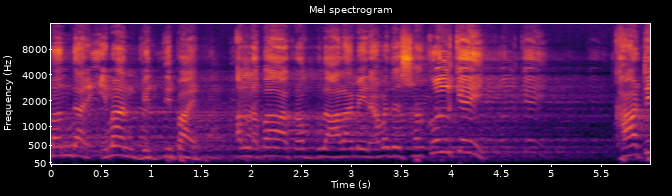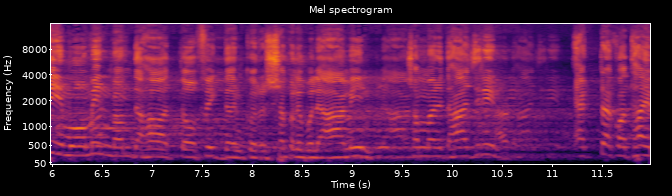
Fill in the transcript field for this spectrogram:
বান্দার ঈমান বৃদ্ধি পায়। আল্লাহ পাক রব্বুল আলামিন আমাদের সকলকেই খাঁটি মমিন বান্দা হওয়ার তৌফিক দান করে সকলে বলে আমিন। সম্মানিত হাজরিন, একটা কথাই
